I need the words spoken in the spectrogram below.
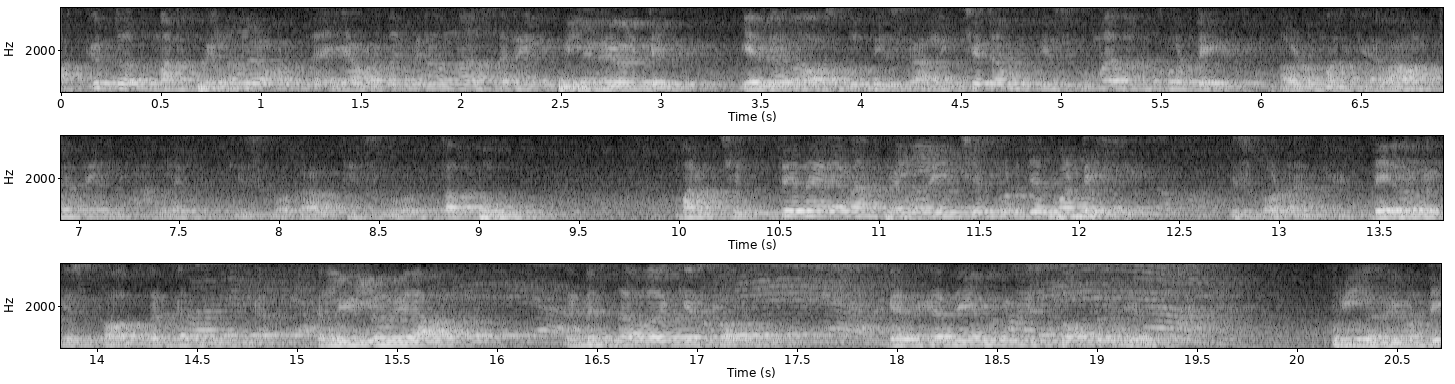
పక్కన మన పిల్లలు ఎవరైతే ఎవరి దగ్గర ఉన్నా సరే పిల్లలు ఏంటి? ఏదైనా వస్తువు తీసుకురాలి ఇచ్చేటప్పుడు తీసుకున్నారు అనుకోండి ఆవిడ మనకి ఎలా ఉంటుంది? వాళ్ళు తీసుకోవాలి తీసుకోవడం తప్పు. మనం చెప్తేనే కదా పిల్లలు ఇచ్చేప్పుడు చెప్పండి? తీసుకోవడానికి. దేవునికి స్తోత్రం కలుగుతుంది హల్లెలూయా. రెండు స్థలాలకి స్తోత్రం. గట్టిగా దేవుడికి స్తోత్రం చేయాలి పిల్లలు ఇవ్వండి.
